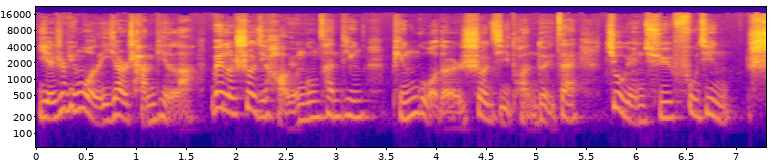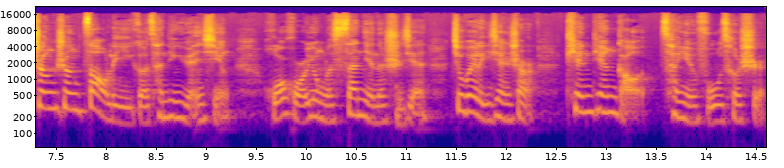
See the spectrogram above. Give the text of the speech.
也是苹果的一件产品了。为了设计好员工餐厅，苹果的设计团队在旧园区附近生生造了一个餐厅原型，活活用了三年的时间，就为了一件事儿，天天搞餐饮服务测试。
